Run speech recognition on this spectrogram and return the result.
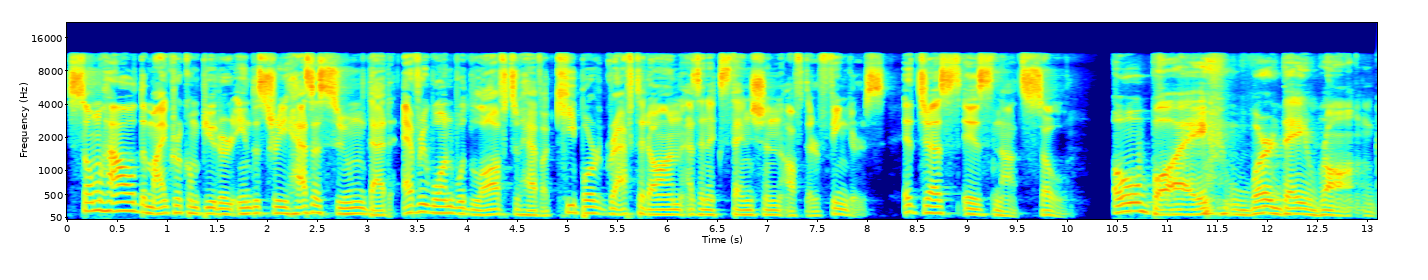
somehow the microcomputer industry has assumed that everyone would love to have a keyboard grafted on as an extension of their fingers. It just is not so. Oh boy, were they wrong.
